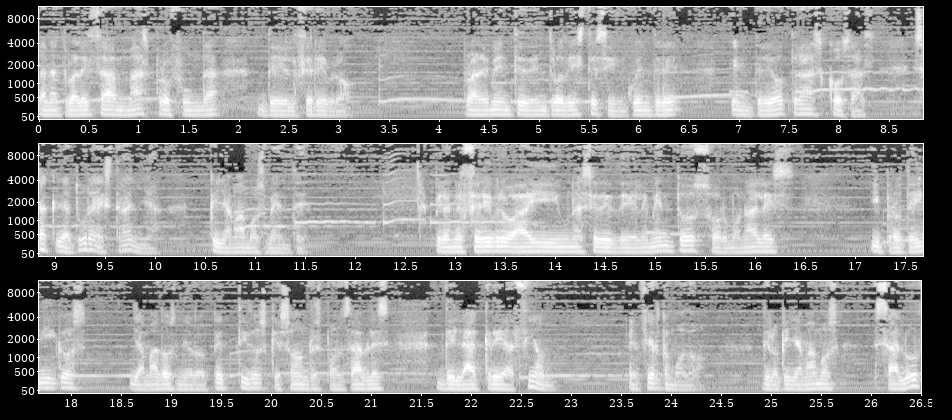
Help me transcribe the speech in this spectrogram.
la naturaleza más profunda del cerebro. Probablemente dentro de este se encuentre, entre otras cosas, esa criatura extraña que llamamos mente. Pero en el cerebro hay una serie de elementos hormonales y proteínicos llamados neuropéptidos que son responsables de la creación en cierto modo, de lo que llamamos salud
